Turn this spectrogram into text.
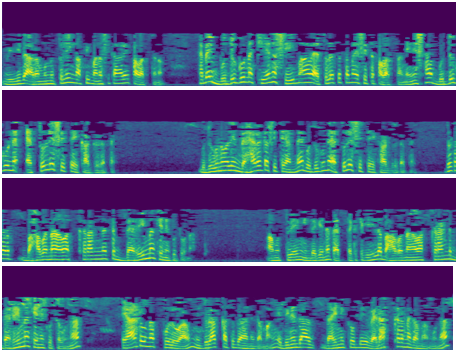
විවිධ අරමුණු තුලින් අපි මානසිකාරය පවත්නවා. හැබැයි බුදුගුණ කියන සීමාව ඇතුළත තමයි සිත පවත්වන්නේ. ඒ නිසා බුදුගුණ ඇතුළේ සිත ඒකාග්‍රගතයි. බුදුගුණ වලින් බැහැරට සිත යන්නේ බුදුගුණ ඇතුළේ සිත ඒකාග්‍රගතයි. ඒකට භාවනාවක් කරන්නට බැරිම කෙනෙකුට උනත් අමුතුවෙන් ඉඳගෙන පැත්තකට ගිහිල්ලා භාවනාවක් කරන්න බැරිම කෙනෙකුට උනත් එයාට උනත් පුළුවන් මිදුලක් අතු ගන්න ගමන් එදිනෙදා දෛනික ඔබේ වැඩක් කරන ගමන් උනත්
